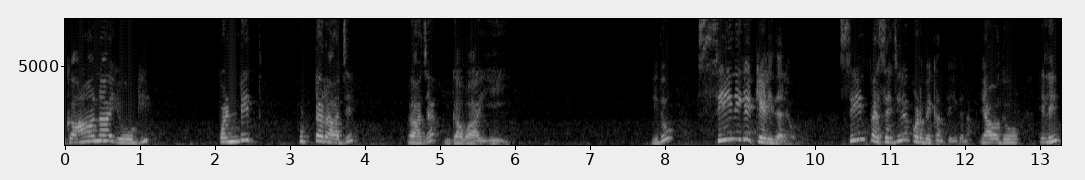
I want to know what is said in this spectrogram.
ಗಾನಯೋಗಿ, ಪಂಡಿತ್ ಪುಟ್ಟರಾಜೆ, ರಾಜ ಗವಾಯಿ. ಇದು ಸೀನಿಗೆ ಕೇಳಿದ್ದಾರೆ ಅವರು. ಸೀನ್ ಪ್ಯಾಸೇಜಿಗೆ ಕೊಡಬೇಕಂತೆ ಇದನ್ನ. ಯಾವುದು? ಇಲ್ಲಿ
